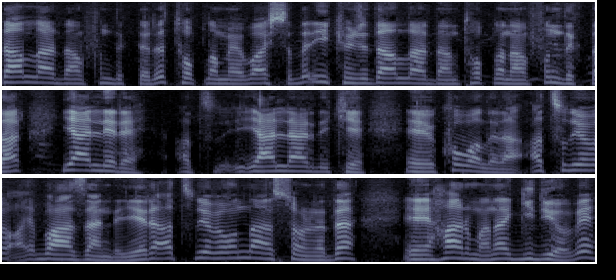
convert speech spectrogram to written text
dallardan fındıkları toplamaya başladılar. İlk önce dallardan toplanan fındıklar yerlere yerlerdeki e, kovalara atılıyor bazen de yere atılıyor ve ondan sonra da e, harmana gidiyor. Ve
